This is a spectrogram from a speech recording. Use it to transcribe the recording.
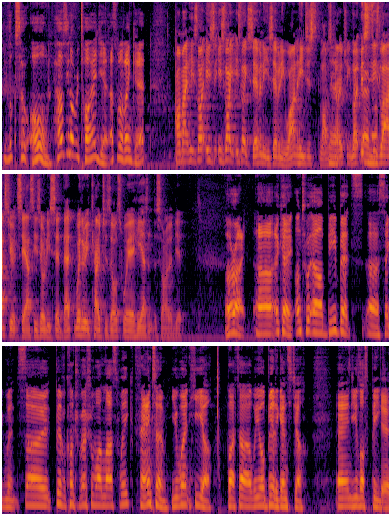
He looks so old. How's he not retired yet? That's what I don't get. Oh mate, he's like he's, he's like he's like 70, 71. He just loves Yeah, coaching. Like this fair is his last year at South. He's already said that. Whether he coaches elsewhere, he hasn't decided yet. All right. Uh, okay, onto our beer bets uh, segment. So, bit of a controversial one last week. Phantom, you weren't here, but uh, we all bet against you, and you lost big. Yeah,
